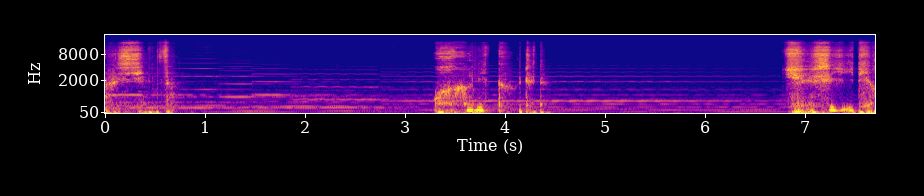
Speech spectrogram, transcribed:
而现在我和你隔着的，却是一条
